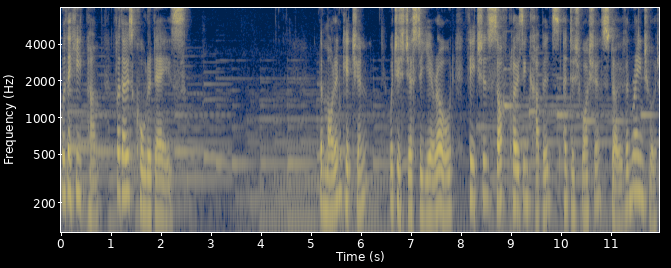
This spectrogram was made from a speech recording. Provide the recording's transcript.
with a heat pump for those cooler days. The modern kitchen, which is just a year old, features soft closing cupboards, a dishwasher, stove and range hood.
